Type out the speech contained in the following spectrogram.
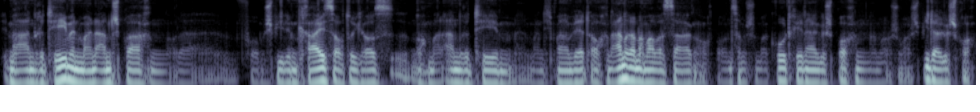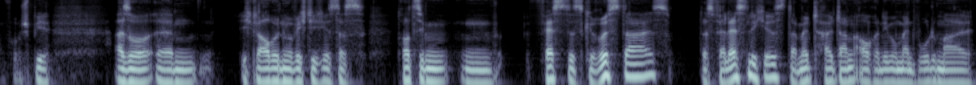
immer andere Themen in meinen Ansprachen oder vor dem Spiel im Kreis auch durchaus nochmal andere Themen. Manchmal wird auch ein anderer nochmal was sagen. Auch bei uns haben schon mal Co-Trainer gesprochen, haben auch schon mal Spieler gesprochen vor dem Spiel. Also ähm, ich glaube nur wichtig ist, dass trotzdem ein festes Gerüst da ist, das verlässlich ist, damit halt dann auch in dem Moment, wo du mal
